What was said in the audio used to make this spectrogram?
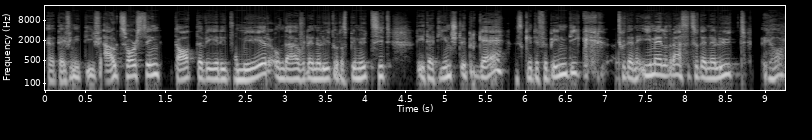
äh, definitiv Outsourcing. Daten werden von mir und auch von den Leuten, die das benutzen, in den Dienst übergeben. Es gibt eine Verbindung zu diesen E-Mail-Adressen, zu diesen Leuten. Ja,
